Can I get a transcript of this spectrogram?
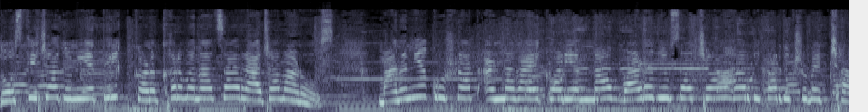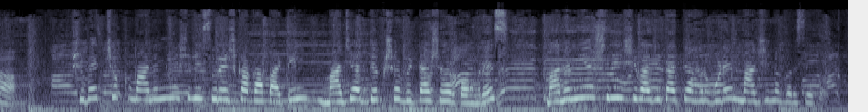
दोस्तीच्या दुनियेतील कणखर मनाचा राजा माणूस. माननीय कृष्णात अण्णा गायकवाड यांना वाढदिवसाच्या हार्दिक हार्दिक शुभेच्छा. शुभेच्छुक माननीय श्री सुरेश काका पाटील माजी अध्यक्ष विटा शहर काँग्रेस माननीय श्री शिवाजी तात्या हरगुडे माजी नगरसेवक.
